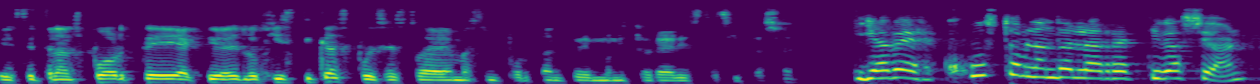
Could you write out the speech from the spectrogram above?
este transporte, actividades logísticas, pues es todavía más importante de monitorear esta situación. Y a ver, justo hablando de la reactivación,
